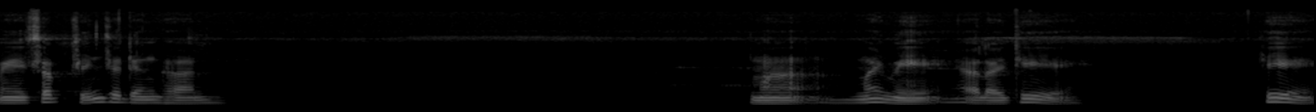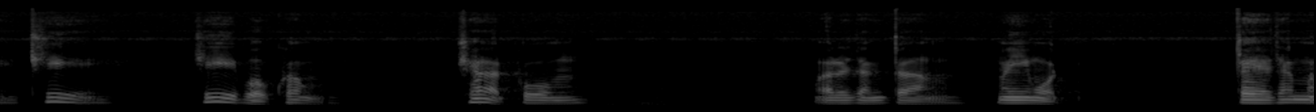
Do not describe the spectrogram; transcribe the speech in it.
มีทรัพย์สินเสดึงคานมาไม่มีอะไรที่ ที่ที่ที่บกพร่อง ชาติภูมิอะไรต่างๆไมีหมด แต่ทำไม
